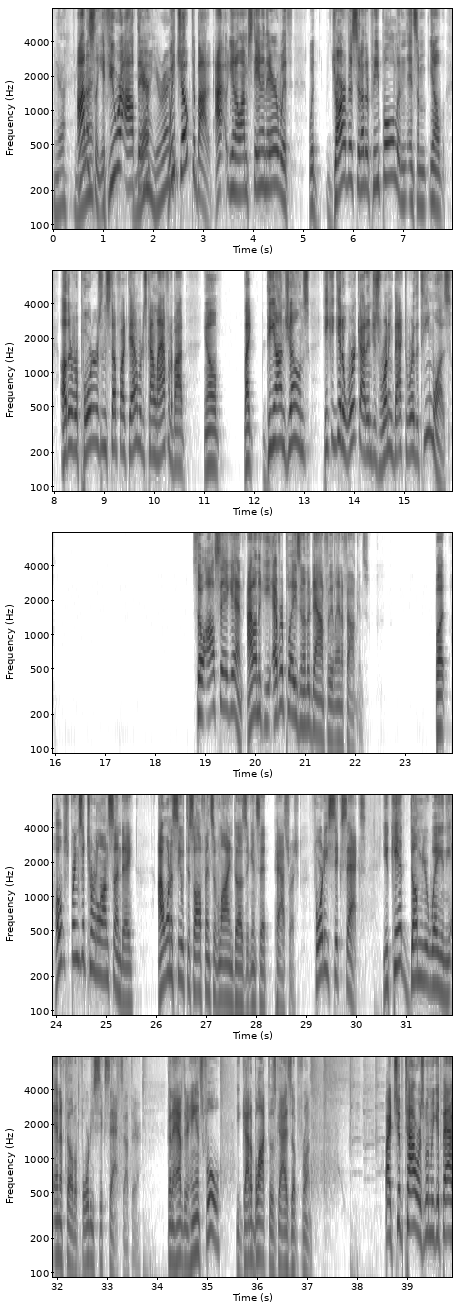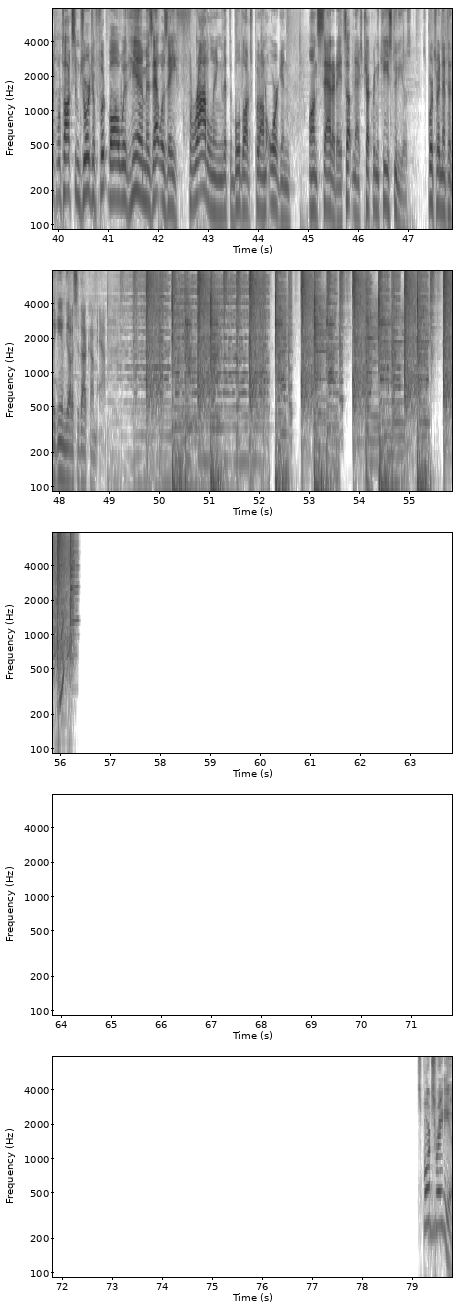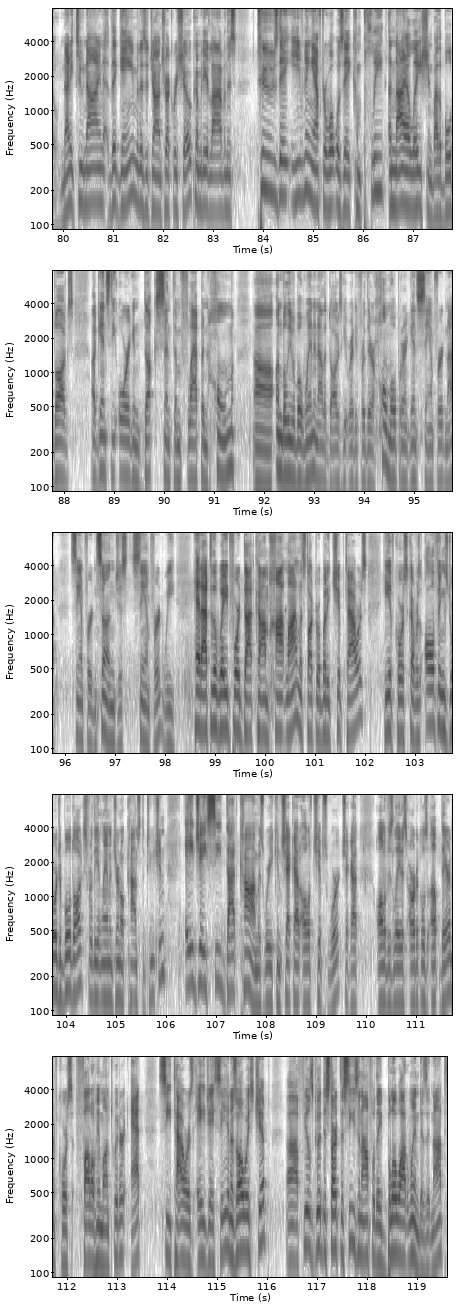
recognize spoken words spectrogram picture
Yeah. you're right. Honestly, if you were out there, Yeah, you're right. we joked about it. I, you know, I'm standing there with with Jarvis and other people and and some you know other reporters and stuff like that. And we're just kind of laughing about you know like Deion Jones. He could get a workout in just running back to where the team was. So I'll say again, I don't think he ever plays another down for the Atlanta Falcons. But hope springs eternal on Sunday. I want to see what this offensive line does against that pass rush. 46 sacks. You can't dumb your way in the NFL to 46 sacks out there. Going to have their hands full. You got to block those guys up front. All right, Chip Towers, when we get back, we'll talk some Georgia football with him as that was a throttling that the Bulldogs put on Oregon on Saturday. It's up next. Chuck in the Kia Studios. Sports right to the game, the Audacy.com app. Sports Radio 929 The Game. It is a John Chuckery show coming to you live on this Tuesday evening after what was a complete annihilation by the Bulldogs against the Oregon Ducks, sent them flapping home. Uh, unbelievable win, and now the Dogs get ready for their home opener against Samford. Not Samford and Son, just Samford. We head out to the WadeFord.com hotline. Let's talk to our buddy Chip Towers. He, of course, covers all things Georgia Bulldogs for the Atlanta Journal Constitution. AJC.com is where you can check out all of Chip's work, check out all of his latest articles up there, and, of course, follow him on Twitter at C Towers AJC. And as always, Chip, uh, feels good to start the season off with a blowout win, does it not?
